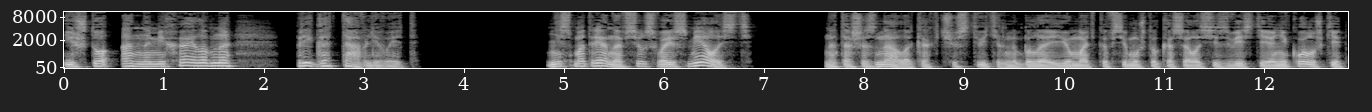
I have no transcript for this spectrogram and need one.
и что Анна Михайловна приготавливает. Несмотря на всю свою смелость, Наташа знала, как чувствительно была ее мать ко всему, что касалось известия о Николушке.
